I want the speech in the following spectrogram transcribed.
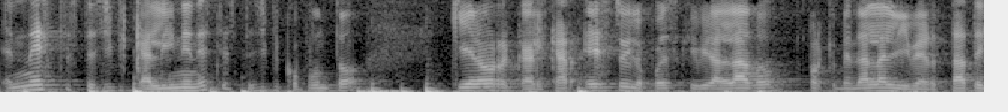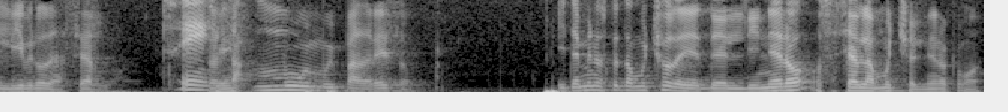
En esta específica línea, en este específico punto, quiero recalcar esto y lo puedes escribir al lado porque me da la libertad del libro de hacerlo. Sí. Entonces, Está muy, muy padre eso. Y también nos cuenta mucho de- del dinero, o sea, se habla mucho del dinero como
